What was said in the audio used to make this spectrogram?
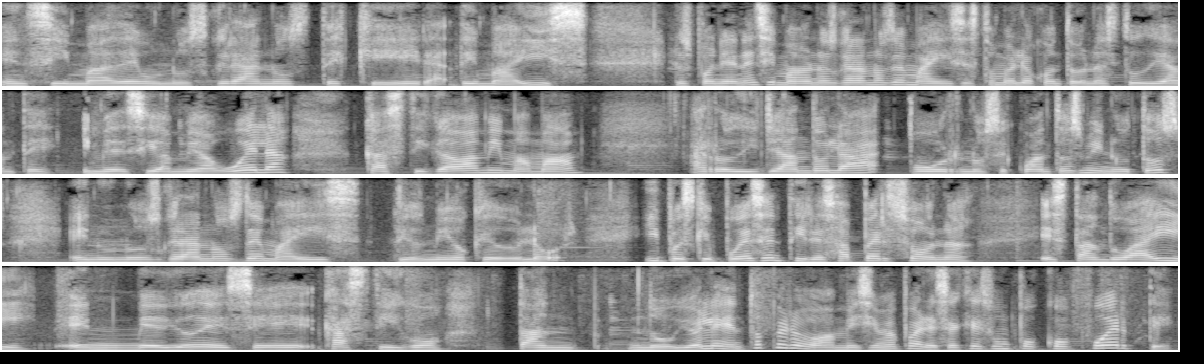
encima de unos granos de qué era, de maíz. Los ponían encima de unos granos de maíz, esto me lo contó una estudiante y me decía, mi abuela castigaba a mi mamá arrodillándola por no sé cuántos minutos en unos granos de maíz. Dios mío, qué dolor. Y pues qué puede sentir esa persona estando ahí en medio de ese castigo tan no violento, pero a mí sí me parece que es un poco fuerte.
